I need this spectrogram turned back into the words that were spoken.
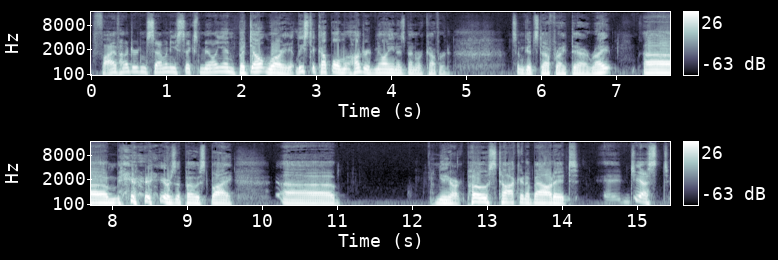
576 million. But don't worry, at least a couple hundred million has been recovered. Some good stuff right there, right? Um, here's a post by uh, New York Post talking about it. Just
